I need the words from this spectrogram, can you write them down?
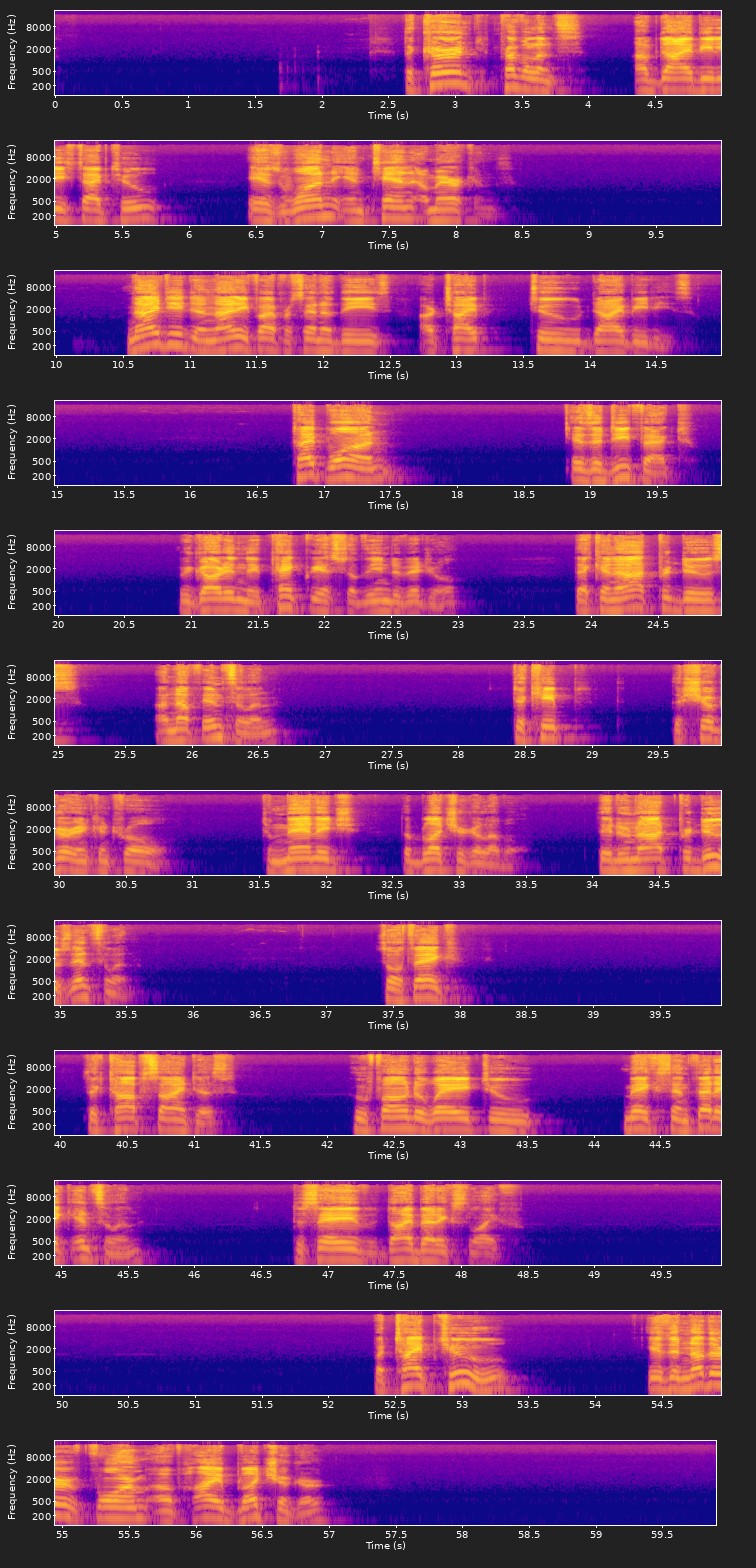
The current prevalence of diabetes type 2 is 1 in 10 Americans. 90 to 95% of these are type 2 diabetes. Type 1 is a defect regarding the pancreas of the individual that cannot produce enough insulin to keep the sugar in control, to manage the blood sugar level. They do not produce insulin. So thank the top scientists who found a way to make synthetic insulin to save diabetics' life. But type 2 is another form of high blood sugar,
